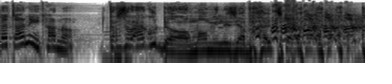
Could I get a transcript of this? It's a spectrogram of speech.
Betul nih, kan Terserah aku dong, mau milih siapa aja.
